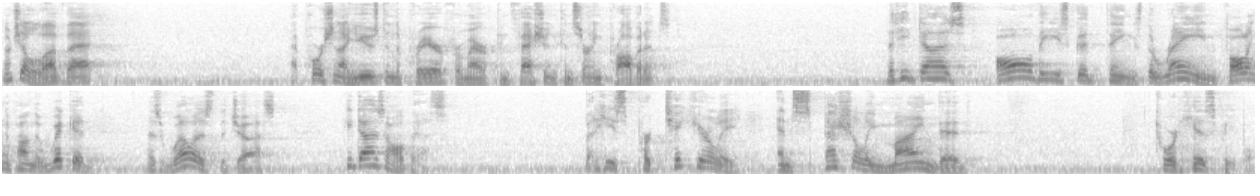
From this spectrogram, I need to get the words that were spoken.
Don't you love that? That portion I used in the prayer from our confession concerning providence. That He does all these good things, the rain falling upon the wicked as well as the just. He does all this. But He's particularly and specially minded toward His people.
